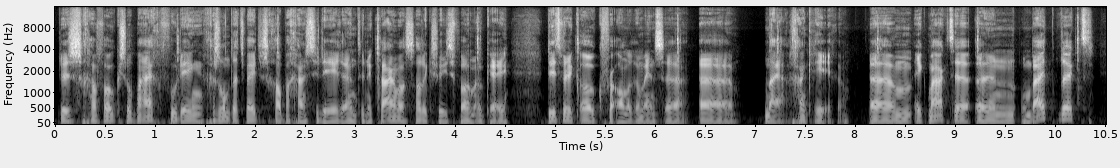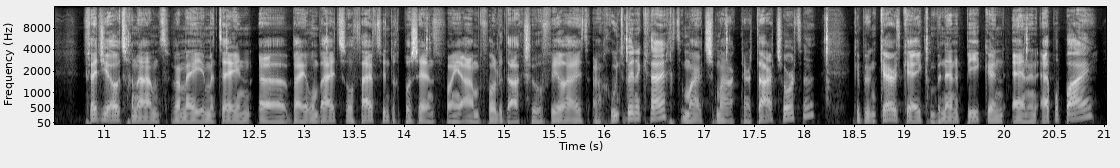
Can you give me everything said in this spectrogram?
Dus gaan focussen op mijn eigen voeding, gezondheidswetenschappen gaan studeren. En toen ik klaar was, had ik zoiets van, oké, dit wil ik ook voor andere mensen uh, nou ja, gaan creëren. Um, ik maakte een ontbijtproduct, Veggie Oats genaamd, waarmee je meteen bij je ontbijt al 25% van je aanbevolen dagelijkse hoeveelheid aan groente binnenkrijgt. Maar het smaakt naar taartsoorten. Ik heb een carrot cake, een banana pecan en een apple pie.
